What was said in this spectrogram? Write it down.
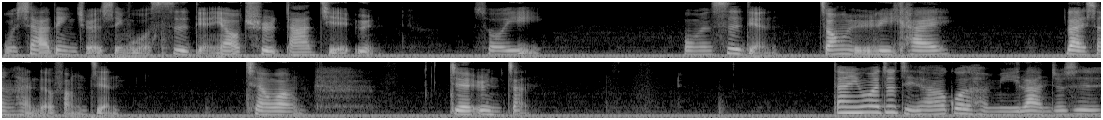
我下定决心，我四点要去搭捷运，所以我们四点。终于离开赖胜涵的房间，前往捷运站。但因为这几天都过得很糜烂，就是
